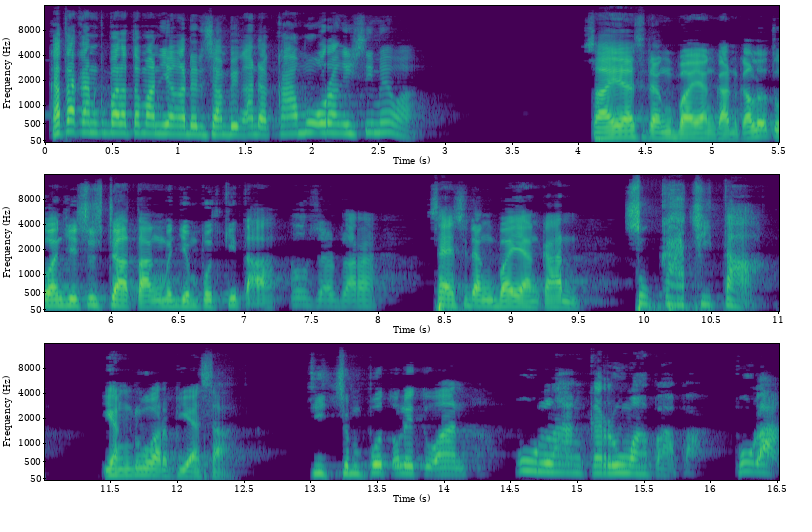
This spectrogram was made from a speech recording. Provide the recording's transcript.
Katakan kepada teman yang ada di samping Anda, kamu orang istimewa. Saya sedang bayangkan kalau Tuhan Yesus datang menjemput kita, oh saudara, saya sedang bayangkan sukacita yang luar biasa. Dijemput oleh Tuhan pulang ke rumah Bapak. Pulang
